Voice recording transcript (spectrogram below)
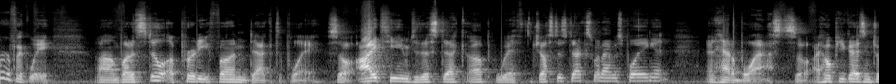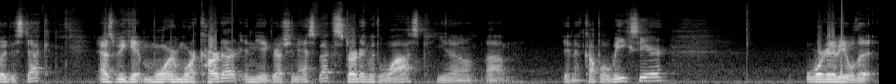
perfectly. um, but it's still a pretty fun deck to play. So I teamed this deck up with Justice decks when I was playing it and had a blast. So I hope you guys enjoyed this deck. As we get more and more card art in the aggression aspects, starting with Wasp, you know, um, in a couple weeks here, we're going to be able to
